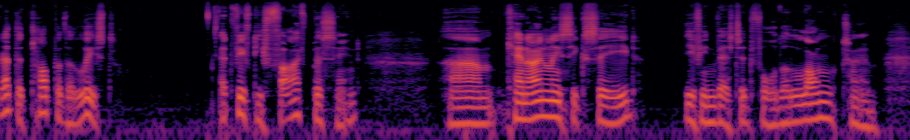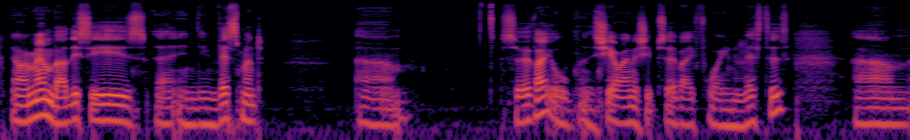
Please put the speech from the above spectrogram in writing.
at the top of the list, at 55%, um, can only succeed if invested for the long term. Now, remember, this is uh, the investment um, survey or share ownership survey for investors. Um,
